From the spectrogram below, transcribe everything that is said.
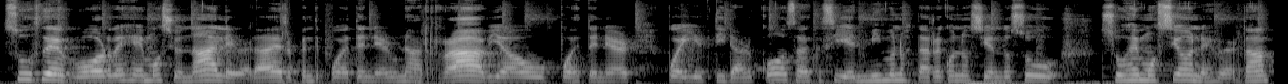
sus desbordes emocionales, ¿verdad? De repente puede tener una rabia o puede tener, puede ir a tirar cosas, que si él mismo no está reconociendo su, sus emociones, ¿verdad?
